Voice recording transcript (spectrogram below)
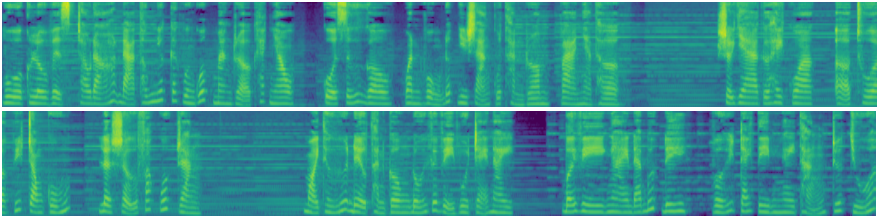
Vua Clovis sau đó đã thống nhất các vương quốc mang rợ khác nhau của xứ Gaul quanh vùng đất di sản của thành Rome và nhà thờ. Sử gia qua ở Tours viết trong cuốn Lịch sử Pháp quốc rằng, mọi thứ đều thành công đối với vị vua trẻ này, bởi vì ngài đã bước đi với trái tim ngay thẳng trước Chúa.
